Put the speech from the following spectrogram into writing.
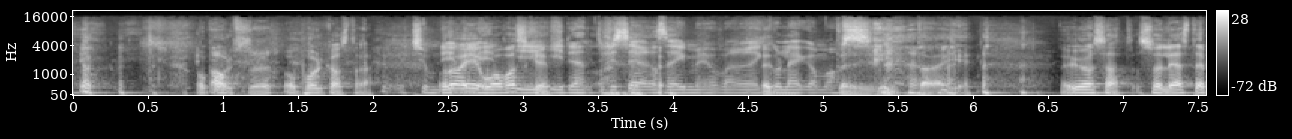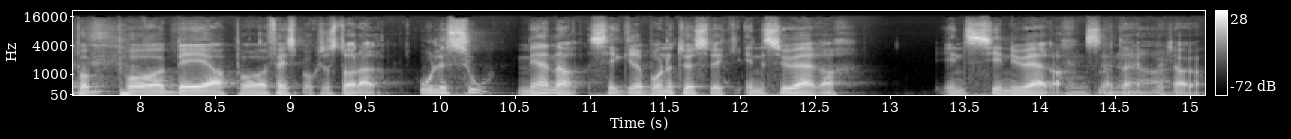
og, pod og podkastere. Ikke om Og de vil identifisere seg med å være kollega med oss. driter jeg i. Uansett, så leste jeg på, på BA på Facebook, så står der Ole So mener Sigrid Bonde Tusvik insinuerer Insinuerer, Insinuerer. jeg, beklager,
